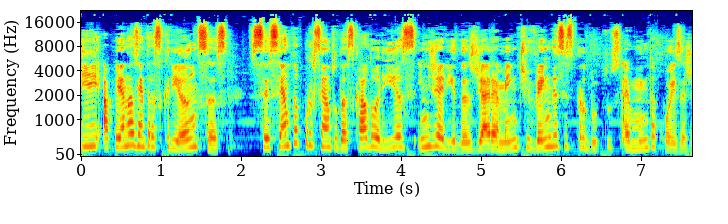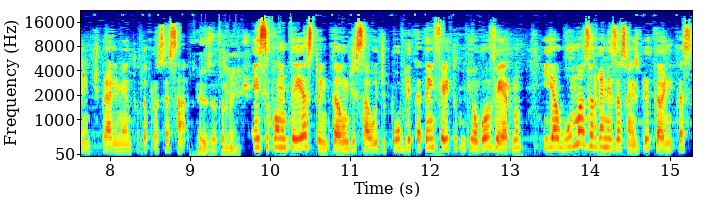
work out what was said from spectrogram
e apenas entre as crianças 60% das calorias ingeridas diariamente vêm desses produtos. É muita coisa, gente, para alimento ultraprocessado. Exatamente. Esse contexto, então, de saúde pública tem feito com que o governo e algumas organizações britânicas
